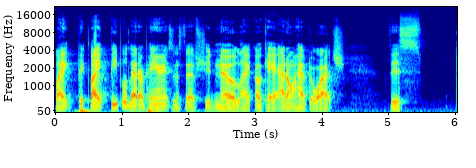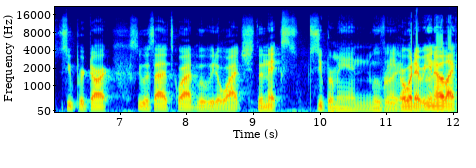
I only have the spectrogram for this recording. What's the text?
Like p- like people that are parents and stuff should know like, okay, I don't have to watch this super dark Suicide Squad movie to watch the next Superman movie Right, or whatever. You know, like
